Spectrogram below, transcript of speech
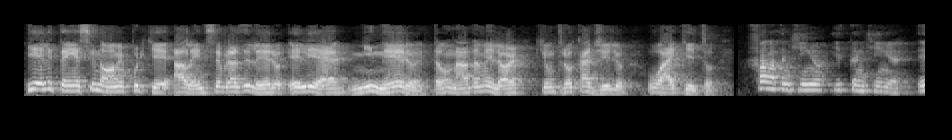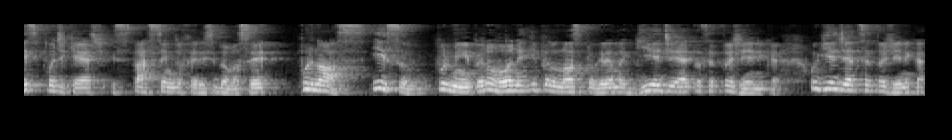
E ele tem esse nome porque, além de ser brasileiro, ele é mineiro. Então, nada melhor que um trocadilho, o Aikito. Fala Tanquinho e Tanquinha, esse podcast está sendo oferecido a você por nós. Isso, por mim pelo Rony e pelo nosso programa Guia Dieta Cetogênica. O Guia Dieta Cetogênica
